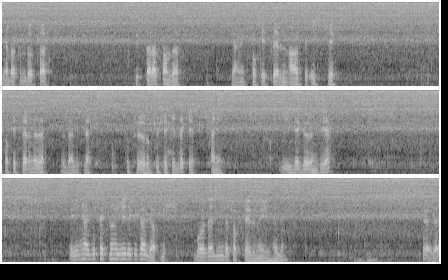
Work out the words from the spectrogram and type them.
Yine bakın dostlar üst taraftan da yani soketlerin artı eksi soketlerinde de özellikle tutuyorum şu şekilde ki hani iyice görün diye. Einhell bu teknolojiyi de güzel yapmış. Bu özelliğini de çok sevdim Einhell'in. Şöyle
